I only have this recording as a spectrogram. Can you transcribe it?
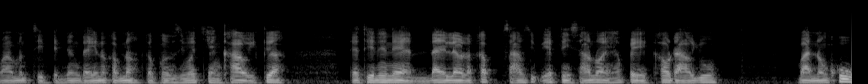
ว่ามันสิเป็นยังไงเนาะครับเนาะแต่เพิ่งสิมาแจ้งข่าวอีกเตื้อแต่ที่แน่ๆได้แล้วละครับสามสิบเอ็ดนี่สาวน้อยครับไปเข้าดาวอยู่บ้านน้องคู่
